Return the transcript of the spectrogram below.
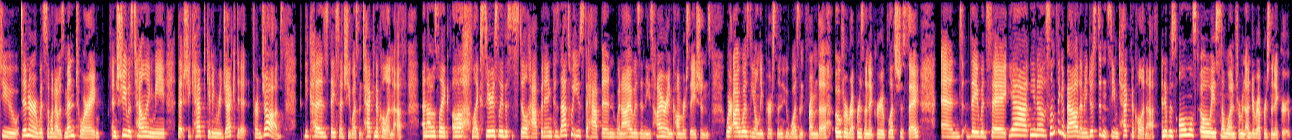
to dinner with someone I was mentoring, and she was telling me that she kept getting rejected from jobs because they said she wasn't technical enough. And I was like, oh, like seriously, this is still happening? Because that's what used to happen when I was in these hiring conversations where I was the only person who wasn't from the overrepresented group, let's just say. And they would say, yeah, you know, something about him, he just didn't seem technical enough. And it was almost always someone from an underrepresented group.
